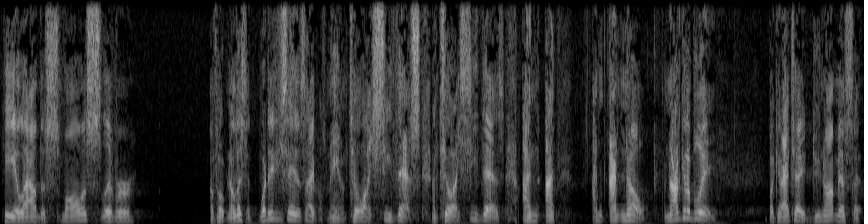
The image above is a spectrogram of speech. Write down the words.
he allowed the smallest sliver of hope. Now, listen, what did he say to the disciples? Man, until I see this, until I see this, I'm, I'm, I'm, I'm no, I'm not going to believe. But can I tell you, do not miss it.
